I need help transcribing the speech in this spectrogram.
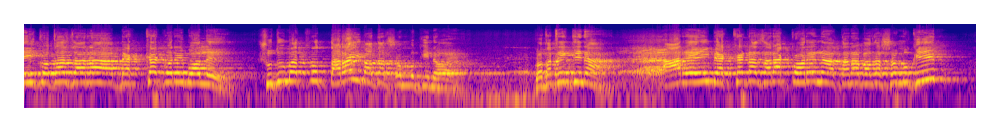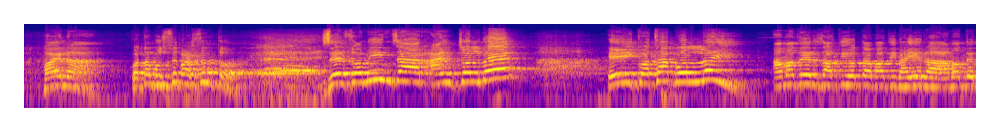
এই কথা যারা ব্যাখ্যা করে বলে, শুধুমাত্র তারাই বাধার সম্মুখীন হয়। কথা ঠিক কিনা? আর এই ব্যাখ্যাটা যারা করে না, তারা বাধার সম্মুখীন হয় না। কথা বুঝতে পারছেন তো? যে জমিন যার আইন চলবে, এই কথা বললেই আমাদের জাতীয়তাবাদী ভাইয়েরা, আমাদের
